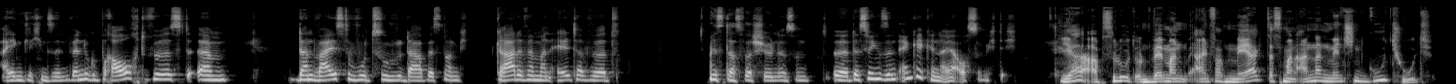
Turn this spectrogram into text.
eigentlichen Sinn. Wenn du gebraucht wirst, ähm, dann weißt du, wozu du da bist. Und gerade wenn man älter wird, ist das was Schönes. Und äh, deswegen sind Enkelkinder ja auch so wichtig. Ja, absolut. Und wenn man einfach merkt, dass man anderen Menschen gut tut,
